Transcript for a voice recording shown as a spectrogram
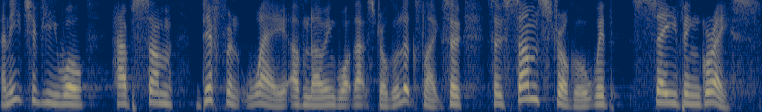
And each of you will have some different way of knowing what that struggle looks like. So, so some struggle with saving grace.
